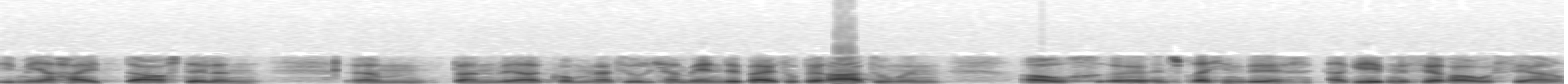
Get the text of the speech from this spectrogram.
die Mehrheit darstellen, ähm, dann wär, kommen natürlich am Ende bei so Beratungen auch äh, entsprechende Ergebnisse raus. Ja.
